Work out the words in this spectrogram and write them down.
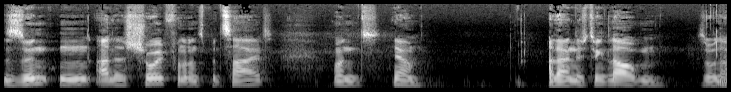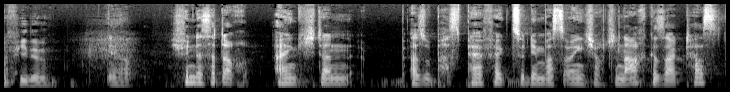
Sünden, alle Schuld von uns bezahlt. Und ja, allein durch den Glauben, sola fide. Ja. Ich finde, das hat auch eigentlich dann, also passt perfekt zu dem, was du eigentlich auch danach gesagt hast.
